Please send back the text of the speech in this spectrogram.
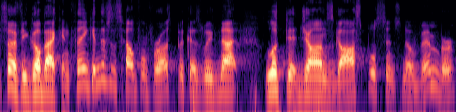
So if you go back and think, and this is helpful for us because we've not looked at John's gospel since November.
